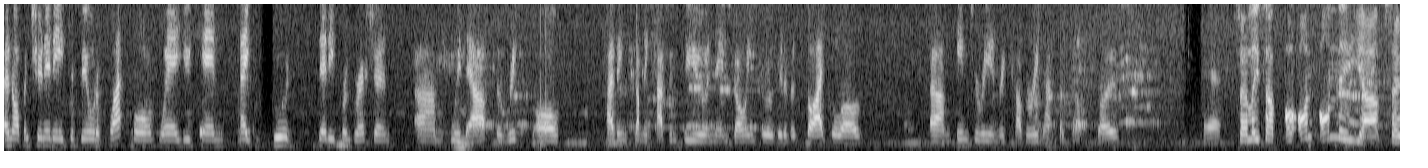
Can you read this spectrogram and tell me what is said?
an opportunity to build a platform where you can make good, steady progression um, without the risk of having something happen to you and then going through a bit of a cycle of um, injury and recovery and that sort of stuff. So, So, Lisa, on on the uh, so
